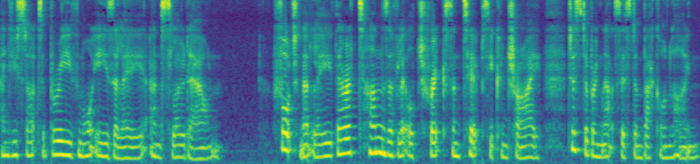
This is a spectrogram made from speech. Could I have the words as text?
and you start to breathe more easily and slow down. Fortunately, there are tons of little tricks and tips you can try just to bring that system back online.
